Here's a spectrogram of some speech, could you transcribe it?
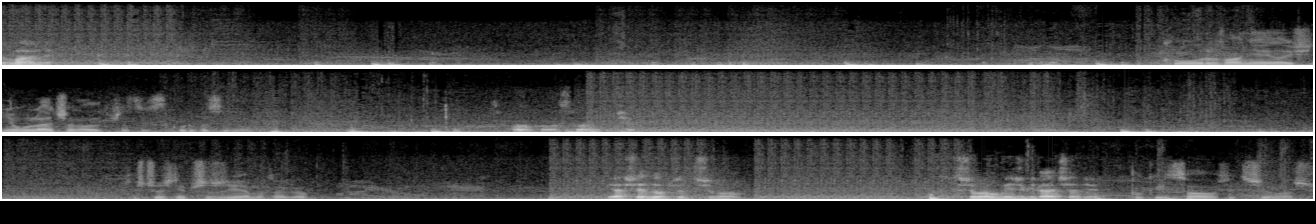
Normalnie. Kurwa nie, no i się nie uleczę nawet przez tych skurwysynów. Spoko, cię. Jeszcze już nie przeżyjemy tego. Ja się dobrze trzymam. Trzeba umieć grać, a nie. Póki co się trzymasz.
